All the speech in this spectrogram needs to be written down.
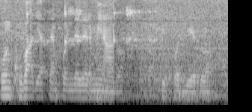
O occupati a tempo indeterminato, chi può dirlo.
